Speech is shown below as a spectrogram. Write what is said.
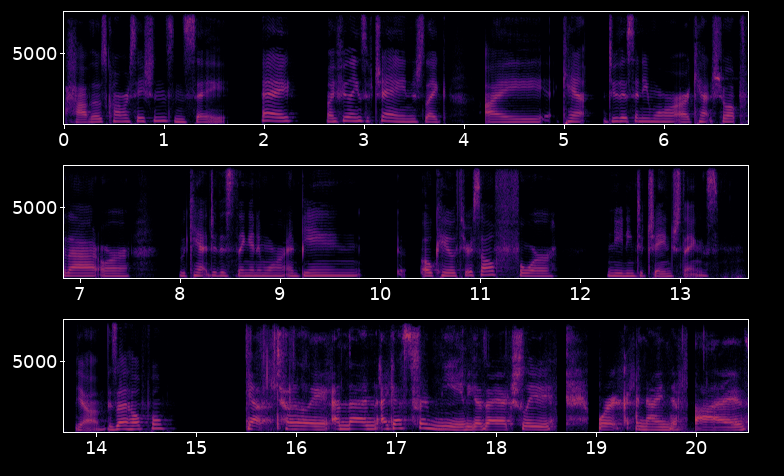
have those conversations and say hey my feelings have changed like I can't do this anymore, or I can't show up for that, or we can't do this thing anymore, and being okay with yourself for needing to change things. Yeah. Is that helpful? Yeah, totally. And then I guess for me, because I actually work a nine to five,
